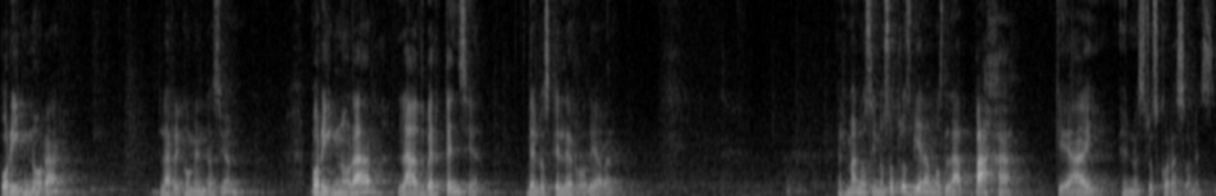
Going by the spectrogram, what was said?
por ignorar la recomendación, por ignorar la advertencia de los que le rodeaban. Hermanos, si nosotros viéramos la paja que hay en nuestros corazones,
